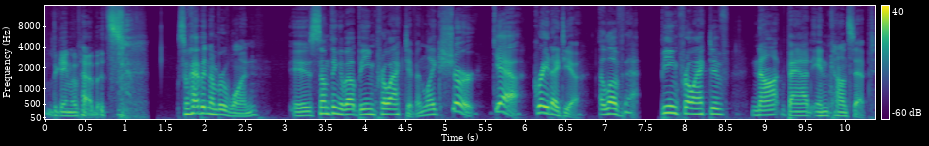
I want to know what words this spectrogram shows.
The Game of Habits. So, habit number one is something about being proactive. And, like, sure, yeah, great idea. I love that. Being proactive, not bad in concept,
